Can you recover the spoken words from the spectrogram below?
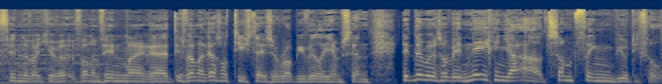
Vinden wat je van hem vindt, maar eh, het is wel een resultief deze Robbie Williams. En dit nummer is alweer negen jaar oud. Something Beautiful.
